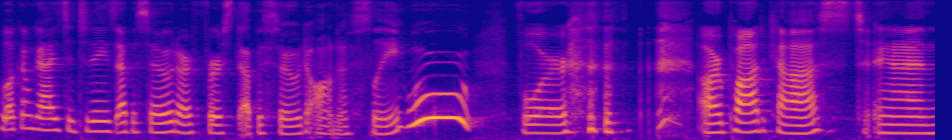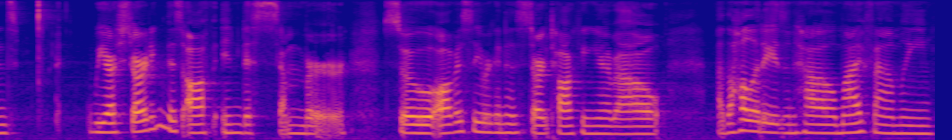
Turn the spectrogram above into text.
Welcome, guys, to today's episode, our first episode, honestly. Woo! For our podcast. And we are starting this off in December. So, obviously, we're going to start talking about uh, the holidays and how my family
